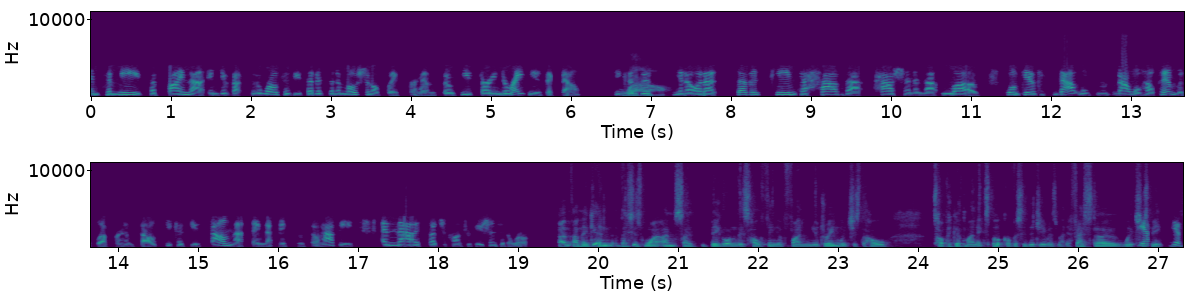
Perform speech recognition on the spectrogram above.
And to me, to find that and give that to the world, because he said it's an emotional place for him. So he's starting to write music now because it's you know, and at 17 to have that passion and that love will give that will that will help him with love for himself because he's found that thing that makes him so happy, and that is such a contribution to the world. And, and again, this is why I'm so big on this whole thing of finding your dream, which is the whole topic of my next book, obviously the Dreamers Manifesto, which Yep, is being yep.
